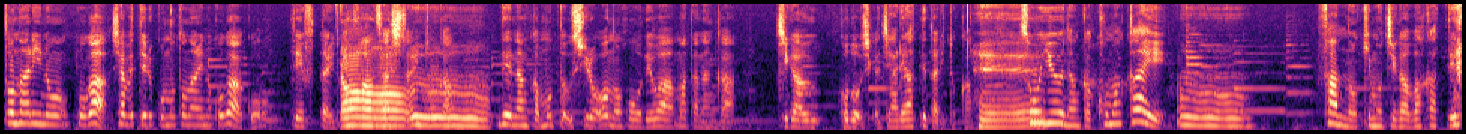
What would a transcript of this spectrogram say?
隣の子が喋ってる子の隣の子がこう手振ったりとかファンサしたりとか、うんうんでなんかもっと後ろの方ではまたなんか違う子同士がじゃれ合ってたりとか。そういううなんか細かいうんうんうん。ファンの気持ちが分かってる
